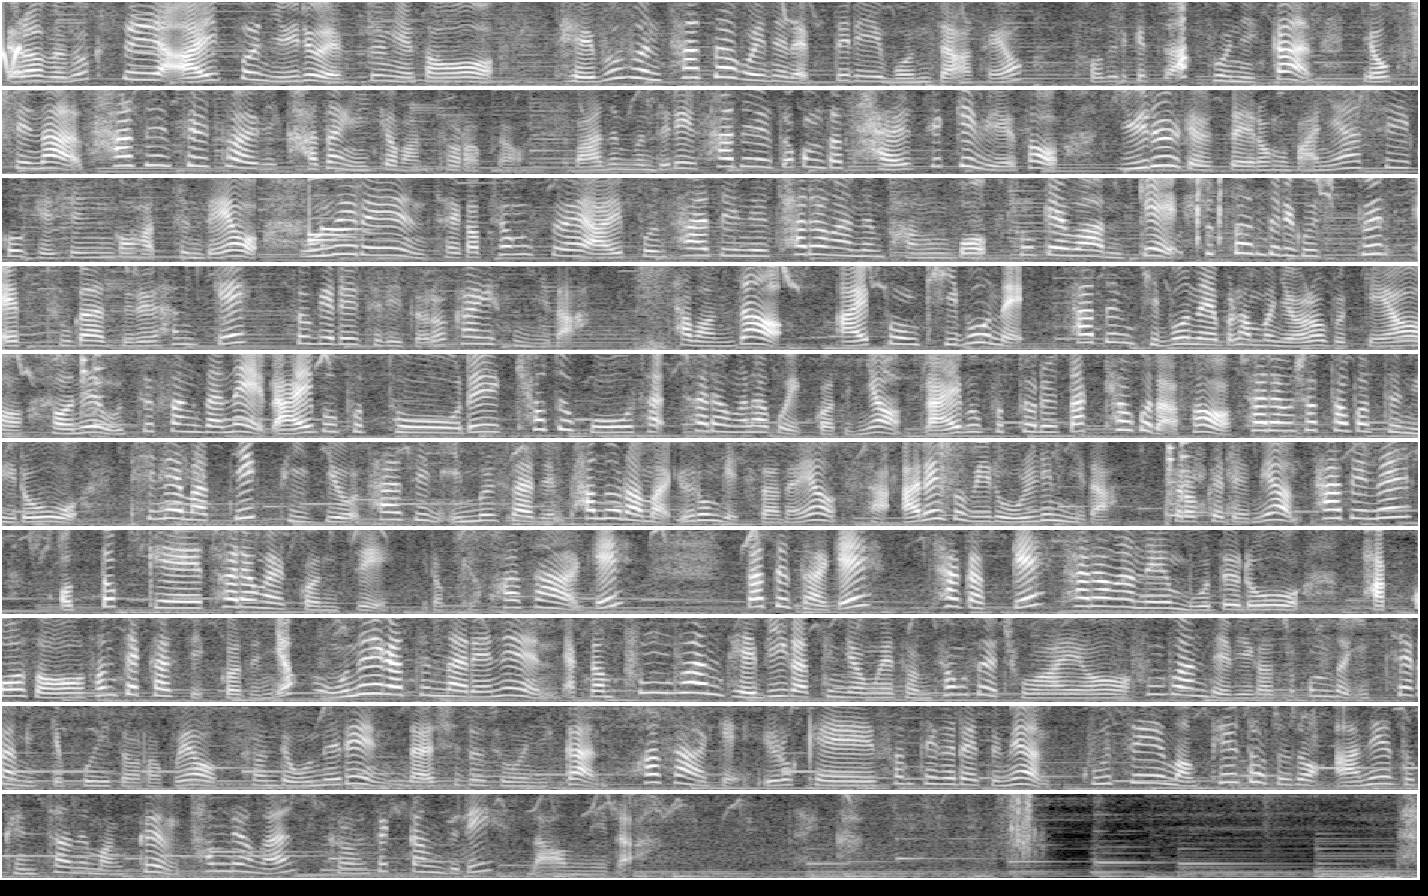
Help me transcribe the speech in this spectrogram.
여러분 혹시 아이폰 유료 앱 중에서 대부분 차지하고 있는 앱들이 뭔지 아세요? 저도 이렇게 쫙 보니까 역시나 사진 필터 앱이 가장 인기가 많더라고요. 많은 분들이 사진을 조금 더 잘 찍기 위해서 유료 결제 이런 거 많이 하시고 계신 것 같은데요. 오늘은 제가 평소에 아이폰 사진을 촬영하는 방법 소개와 함께 추천드리고 싶은 앱 두 가지를 함께 소개를 드리도록 하겠습니다. 자, 먼저 아이폰 기본 앱, 사진 기본 앱을 한번 열어볼게요. 저는 우측 상단에 라이브 포토를 켜두고 사- 촬영을 하고 있거든요. 라이브 포토를 딱 켜고 나서 촬영 셔터 버튼 위로 시네마틱, 비디오, 사진, 인물 사진, 파노라마 이런 게 있잖아요. 자, 아래에서 위로 올립니다. 그렇게 되면 사진을 어떻게 촬영할 건지 이렇게 화사하게, 따뜻하게, 차갑게 촬영하는 모드로 바꿔서 선택할 수 있거든요. 오늘 같은 날에는 약간 풍부한 대비 같은 경우에 전 평소에 좋아해요. 풍부한 대비가 조금 더 이체감 있게 보이더라고요. 그런데 오늘은 날씨도 좋으니까 화사하게 이렇게 선택을 해두면 굳이 막 필터 조정 안 해도 괜찮은 만큼 선명한 그런 색감들이 나옵니다.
